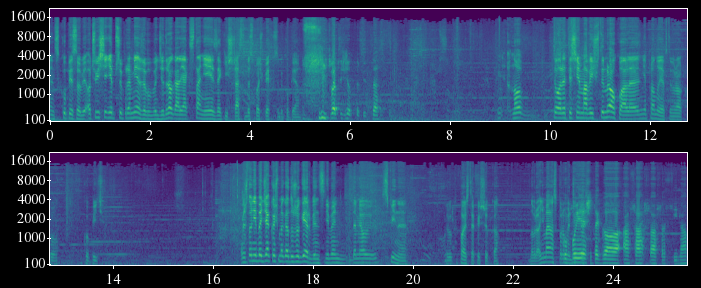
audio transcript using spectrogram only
Więc kupię sobie, oczywiście nie przy premierze, bo będzie droga, ale jak stanie jest jakiś czas, to bez pośpiechu sobie kupię. 2015. No, teoretycznie ma wyjść w tym roku, ale nie planuję w tym roku kupić. Zresztą nie będzie jakoś mega dużo gier, więc nie będę miał spiny. Żeby kupować to jakoś szybko. Dobra, oni mają sporo Kupujesz Magiców. tego Asasa, Assassina.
